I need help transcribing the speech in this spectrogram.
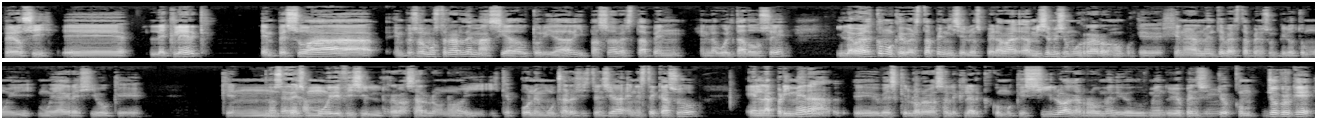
Pero sí, eh, Leclerc empezó a, empezó a mostrar demasiada autoridad y pasa a Verstappen en la vuelta 12. Y la verdad es como que Verstappen ni se lo esperaba. A mí se me hizo muy raro, ¿no? Porque generalmente Verstappen es un piloto muy, muy agresivo que que no es muy difícil rebasarlo, ¿no? Y, que pone mucha resistencia. En este caso, en la primera, eh, ves que lo rebasa Leclerc, como que sí lo agarró medio durmiendo. Yo pensé, yo, yo creo que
